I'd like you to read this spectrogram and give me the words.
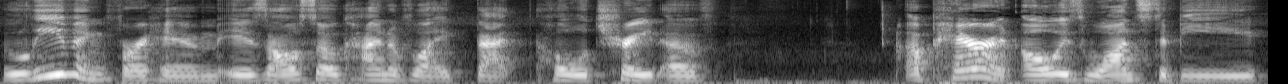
leaving for him is also kind of like that whole trait of a parent always wants to be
